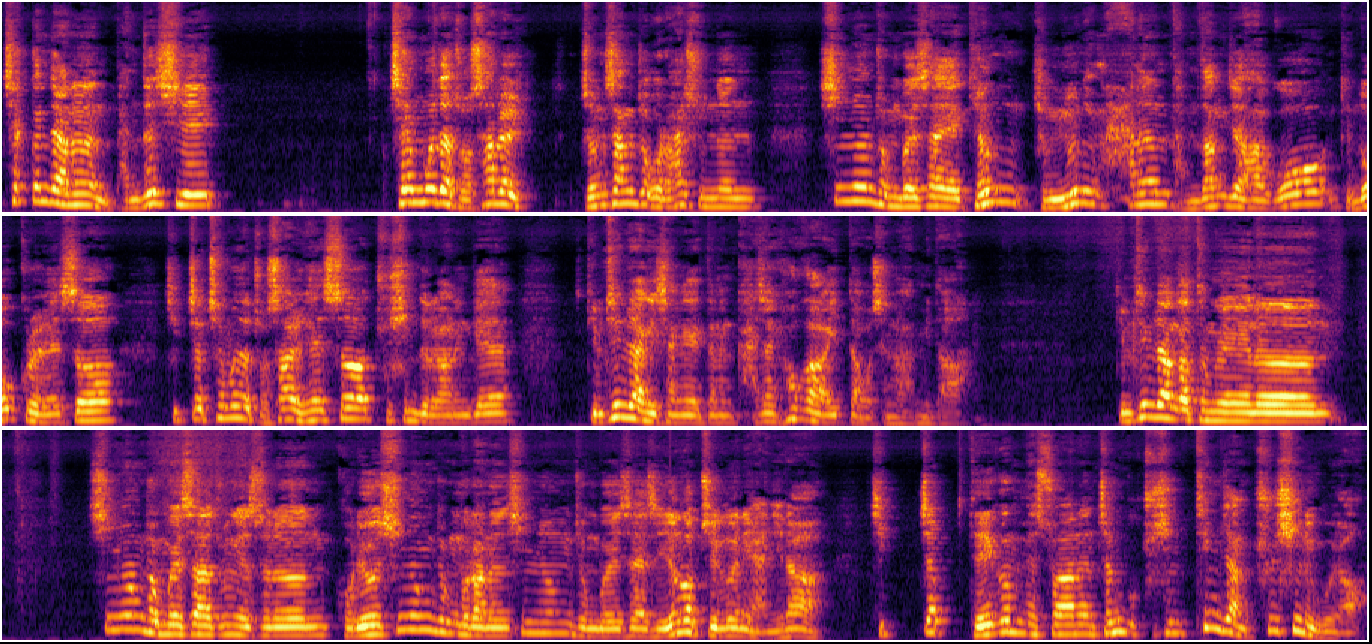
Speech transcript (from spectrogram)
채권자는 반드시 채무자 조사를 정상적으로 할 수 있는 신용정보회사의 경, 경륜이 많은 담당자하고 이렇게 노크를 해서 직접 채무자 조사를 해서 주심 들어가는 게 김 팀장이 생각할 때는 가장 효과가 있다고 생각합니다. 김 팀장 같은 경우에는 신용정보회사 중에서는 고려 신용정보라는 신용정보회사에서 영업 직원이 아니라 직접 대금 회수하는 전국 주심 팀장 출신이고요.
